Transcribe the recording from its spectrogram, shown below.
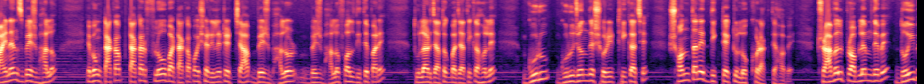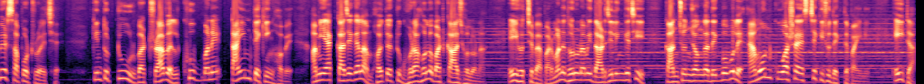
ফাইন্যান্স বেশ ভালো এবং টাকা, টাকার ফ্লো বা টাকা পয়সা রিলেটেড চাপ বেশ ভালো বেশ ভালো ফল দিতে পারে। তুলার জাতক বা জাতিকা হলে গুরু, গুরুজনদের শরীর ঠিক আছে, সন্তানের দিকটা একটু লক্ষ্য রাখতে হবে। ট্রাভেল প্রবলেম দেবে, দৈবের সাপোর্ট রয়েছে। কিন্তু ট্যুর বা ট্রাভেল খুব মানে টাইম টেকিং হবে। আমি এক কাজে গেলাম, হয়তো একটু ঘোরা হলো, বাট কাজ হলো না। এই হচ্ছে ব্যাপার। মানে ধরুন আমি দার্জিলিং গেছি, কাঞ্চনজঙ্ঘা দেখব বলে এমন কুয়াশা এসছে কিছু দেখতে পাইনি। এইটা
